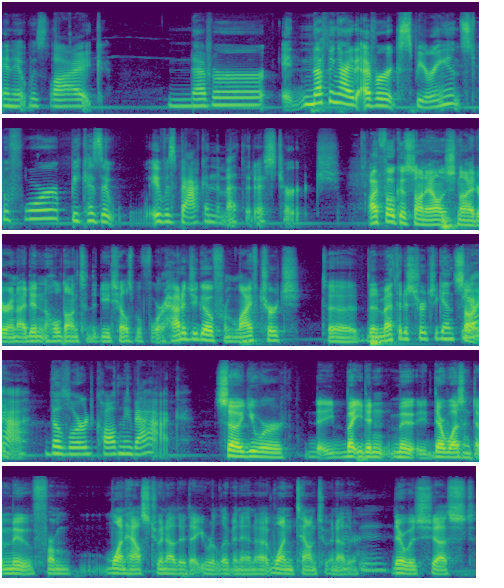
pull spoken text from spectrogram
And it was like never, it, nothing I'd ever experienced before because it, it was back in the Methodist church. i focused on alan schneider and i didn't hold on to the details before how did you go from life church to the methodist church again sorry Yeah. The Lord called me back. so you were but you didn't move there wasn't a move from one house to another that you were living in uh, one town to another there was just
